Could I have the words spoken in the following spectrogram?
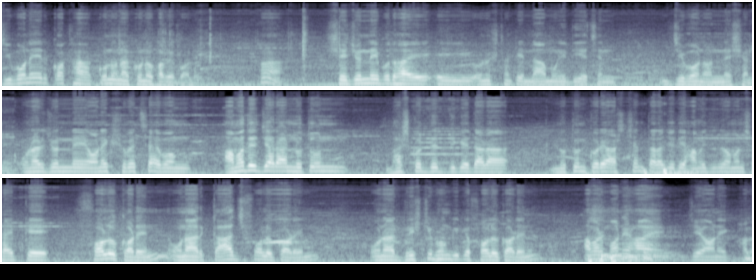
জীবনের কথা কোনো না কোনোভাবে বলে। হ্যাঁ সেই জন্যই বোধহয় এই অনুষ্ঠানটির নাম উনি দিয়েছেন জীবন অন্বেষণে। ওনার জন্যে অনেক শুভেচ্ছা এবং আমাদের যারা নতুন ভাস্করদের দিকে যারা নতুন করে আসছেন, তারা যদি হামিদুর রহমান সাহেবকে ফলো করেন, ওনার কাজ ফলো করেন, ওনার দৃষ্টিভঙ্গিকে ফলো করেন, আমার মনে হয় যে অনেক ভালো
